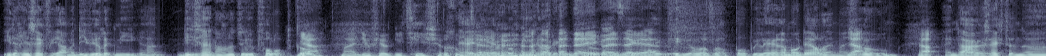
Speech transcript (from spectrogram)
iedereen zegt van ja, maar die wil ik niet. Ja, die zijn er natuurlijk volop te koop. ja, maar die hoef je ook niet in je showroom Nee, die heb ik ook niet nodig. nee, ik je zeggen, ja. Ik, ik wil ook wel populaire modellen in mijn Ja. showroom. Ja, En daar is echt, een, eh,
